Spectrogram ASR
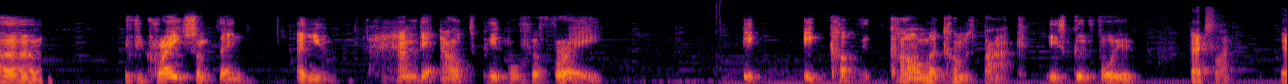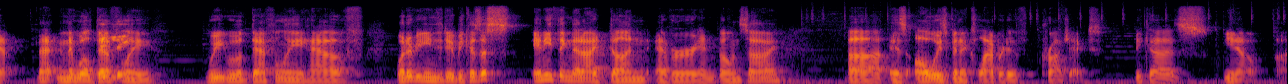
um, if you create something and you hand it out to people for free, it it karma comes back. Is good for you. excellent. Yeah, that, and then we'll definitely, we will definitely have whatever you need to do because this anything that I've done ever in bonsai uh, has always been a collaborative project because you know uh,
